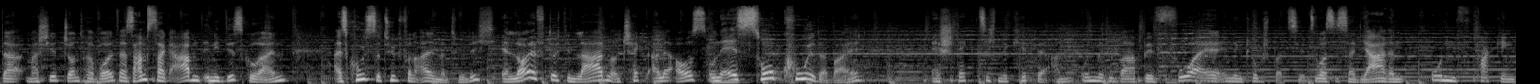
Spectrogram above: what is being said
Da marschiert John Travolta Samstagabend in die Disco rein. Als coolster Typ von allen natürlich. Er läuft durch den Laden und checkt alle aus. Und er ist so cool dabei. Er steckt sich eine Kippe an, unmittelbar bevor er in den Club spaziert. Sowas ist seit Jahren unfucking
